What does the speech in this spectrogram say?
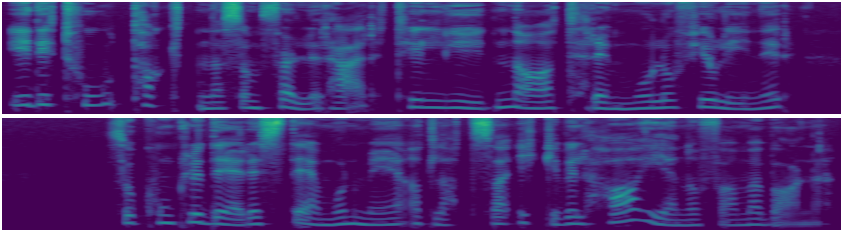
I de to taktene som følger her, til lyden av tremolo fioliner, så konkluderer stemoren med at Latza ikke vil ha Jenofa med barnet.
